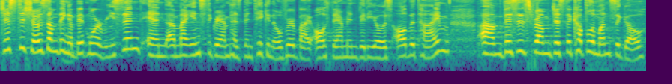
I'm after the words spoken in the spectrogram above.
And just to show something a bit more recent, and uh, my Instagram has been taken over by all theremin videos all the time. Um, this is from just a couple of months ago.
